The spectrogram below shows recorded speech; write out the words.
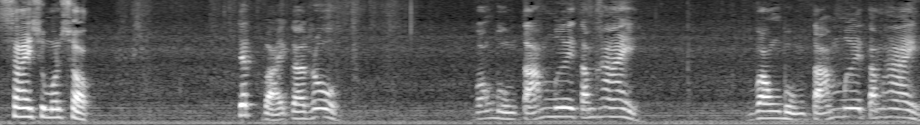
Size sumon sọt chất vải caro vòng bùng 80 82 vòng bùng 80 82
